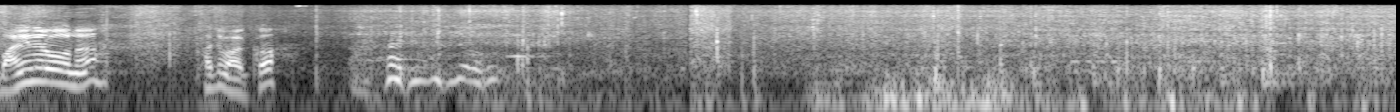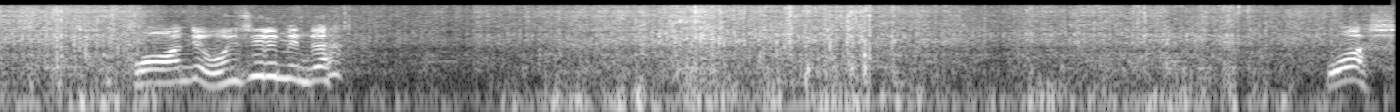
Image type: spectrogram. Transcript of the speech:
많이 내려오나? 가지 말까? 와 완전 원시림인데? 와씨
